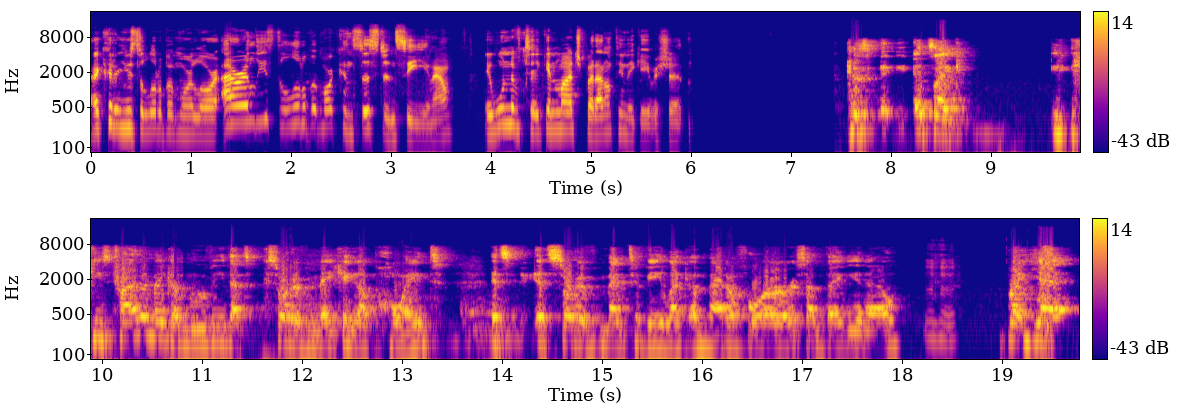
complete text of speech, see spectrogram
I could have used a little bit more lore, or at least a little bit more consistency. You know, it wouldn't have taken much, but I don't think they gave a shit. because it's like he's trying to make a movie that's sort of making a point. It's it's sort of meant to be like a metaphor or something, you know. hmm But yet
